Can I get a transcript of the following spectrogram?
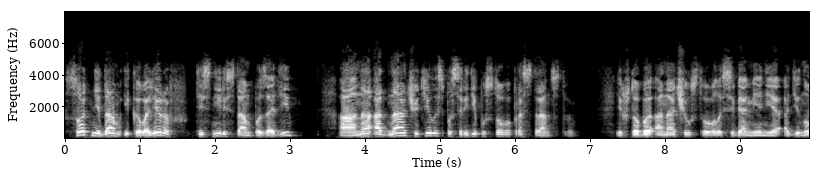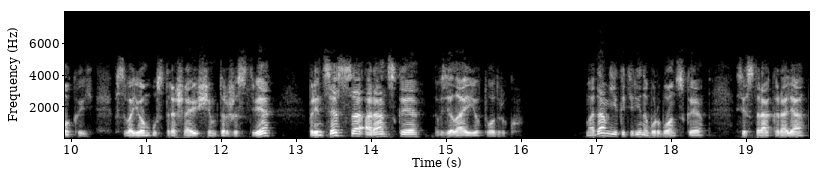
Сотни дам и кавалеров теснились там позади, а она одна очутилась посреди пустого пространства. И чтобы она чувствовала себя менее одинокой в своем устрашающем торжестве, принцесса Аранская взяла ее под руку. Мадам Екатерина Бурбонская, сестра короля,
